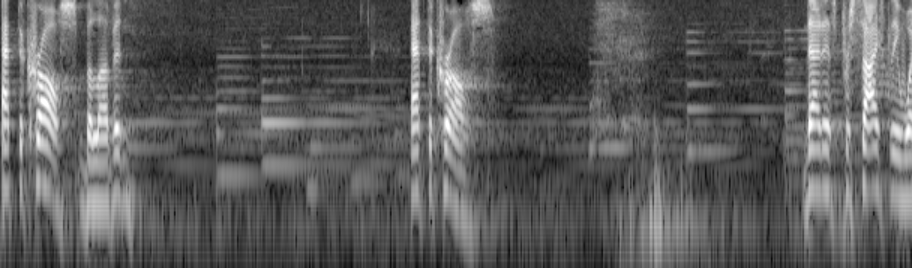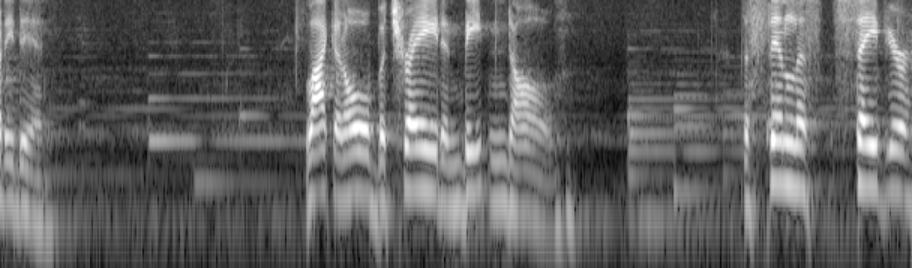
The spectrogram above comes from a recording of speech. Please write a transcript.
At the cross, beloved, at the cross, that is precisely what he did. Like an old betrayed and beaten dog, the sinless Savior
